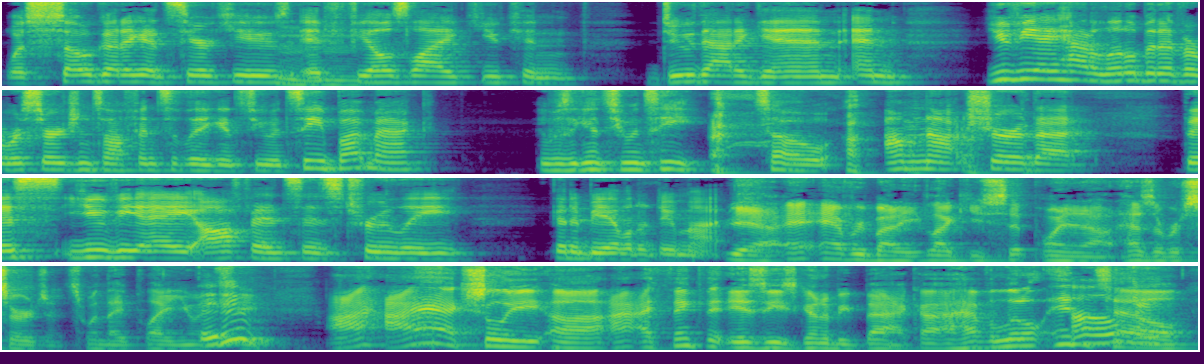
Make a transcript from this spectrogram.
was so good against Syracuse. It mm-hmm. feels like you can do that again. And UVA had a little bit of a resurgence offensively against UNC, but Mac, it was against UNC. So I'm not sure that this UVA offense is truly going to be able to do much. Yeah, everybody, like you pointed out, has a resurgence when they play UNC. They do. I, I actually, uh, I think that Izzy's going to be back. I have a little intel oh, okay.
